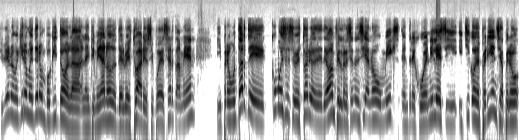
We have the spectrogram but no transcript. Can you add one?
Juliano, me quiero meter un poquito en la, intimidad ¿no? del vestuario, si puede ser también, y preguntarte cómo es ese vestuario de, de Banfield. Recién decía, ¿no? Un mix entre juveniles y, chicos de experiencia, pero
